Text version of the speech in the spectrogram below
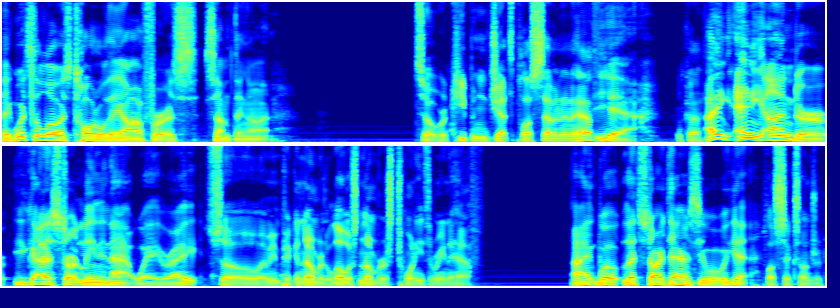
Like what's the lowest total they offer us something on? So we're keeping Jets plus seven and a half. Yeah. Okay. I think any under, you got to start leaning that way, right? So, I mean, pick a number. The lowest number is 23 and a half All right, well, let's start there and see what we get. plus 600.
